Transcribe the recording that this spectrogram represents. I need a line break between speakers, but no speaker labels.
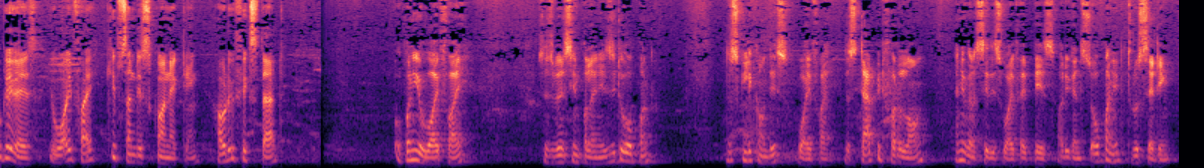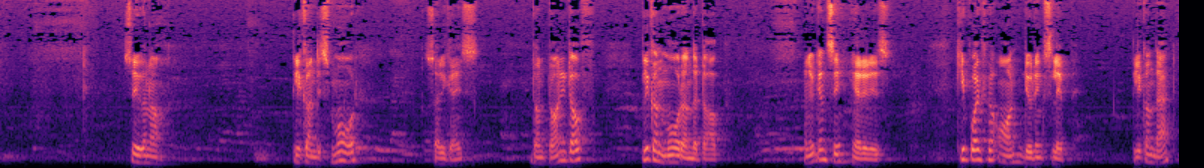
Okay guys, your Wi-Fi keeps on disconnecting. How do you fix that? Open your Wi-Fi. So it's very simple and easy to open. Just click on this Wi-Fi. Just tap it for a long and you're gonna see this Wi-Fi page or you can just open it through setting. So you're gonna click on this more. Sorry guys, don't turn it off. Click on more on the top and you can see here it is keep Wi-Fi on during sleep. Click on that.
